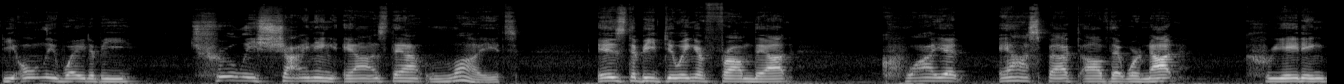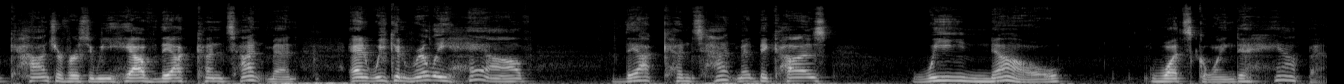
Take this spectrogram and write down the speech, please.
the only way to be truly shining as that light is to be doing it from that quiet aspect of that we're not creating controversy. We have that contentment, and we can really have that contentment because we know what's going to happen.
